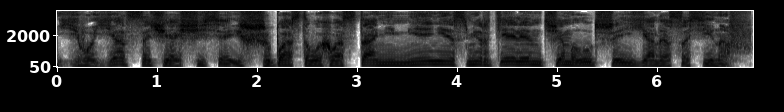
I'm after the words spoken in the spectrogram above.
его яд, сочащийся из шипастого хвоста, не менее смертелен, чем лучшие яды ассасинов.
